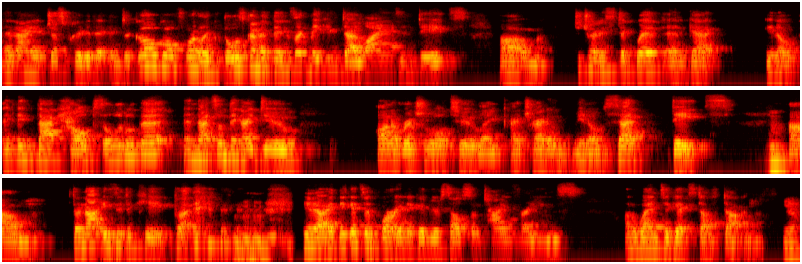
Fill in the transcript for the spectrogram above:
and I just created it an Indiegogo for it. Like those kind of things, like making deadlines and dates um, to try to stick with and get, you know, I think that helps a little bit. And that's something I do on a ritual too. Like I try to, you know, set dates. Mm. Um, they're not easy to keep, but you know, I think it's important to give yourself some time frames on when to get stuff done. Yeah.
